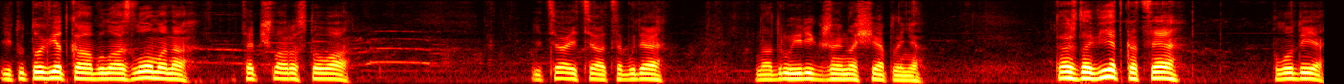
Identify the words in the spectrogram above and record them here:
І тут ветка була зломана, це пішла ростова. І ця, і ця, це буде на другий рік вже на щеплення. Кожна ветка це плоди.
